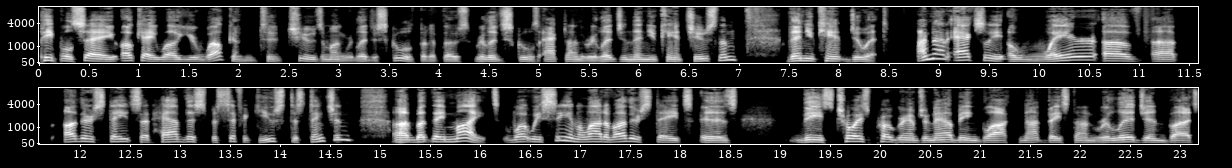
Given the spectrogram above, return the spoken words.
people say, okay, well, you're welcome to choose among religious schools, but if those religious schools act on the religion, then you can't choose them, then you can't do it. I'm not actually aware of uh, other states that have this specific use distinction, uh, but they might. What we see in a lot of other states is these choice programs are now being blocked not based on religion, but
